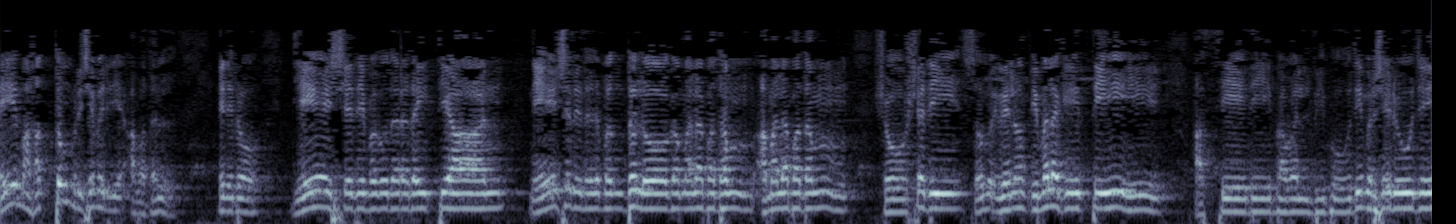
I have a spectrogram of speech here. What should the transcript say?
തേ മഹത്വം ഋഷിവര്യ അവതൽ. എന്നിട്ടോ ജേഷ്യതി ബഹുതര ദൈത്യാൻ നേഷതി ബന്ധുലോകമലപഥം അമലപഥം ശോഷതി വിമലകീർത്തി അസ്യേതി ഭവൽ വിഭൂതി മൃഷരൂജേ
